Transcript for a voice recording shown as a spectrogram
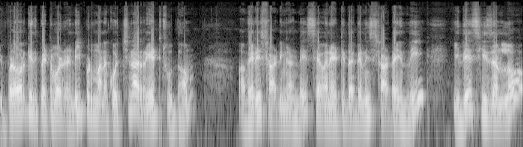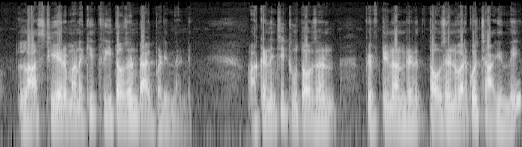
ఇప్పటివరకు ఇది పెట్టుబడి అండి. ఇప్పుడు మనకు వచ్చిన రేట్ చూద్దాం. వెరీ స్టార్టింగ్ అండి. సెవెన్ ఎయిటీ దగ్గర నుంచి స్టార్ట్ అయింది. ఇదే సీజన్లో లాస్ట్ ఇయర్ మనకి త్రీ థౌజండ్ బ్యాగ్ పడిందండి. అక్కడి నుంచి two thousand fifteen hundred thousand వరకు వచ్చి ఆగింది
